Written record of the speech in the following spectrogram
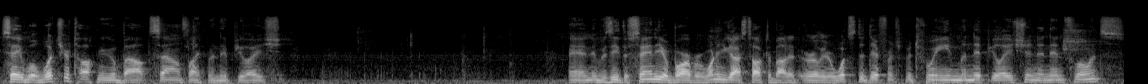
say, well, what you're talking about sounds like manipulation. And it was either Sandy or Barbara. One of you guys talked about it earlier. What's the difference between manipulation and influence?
